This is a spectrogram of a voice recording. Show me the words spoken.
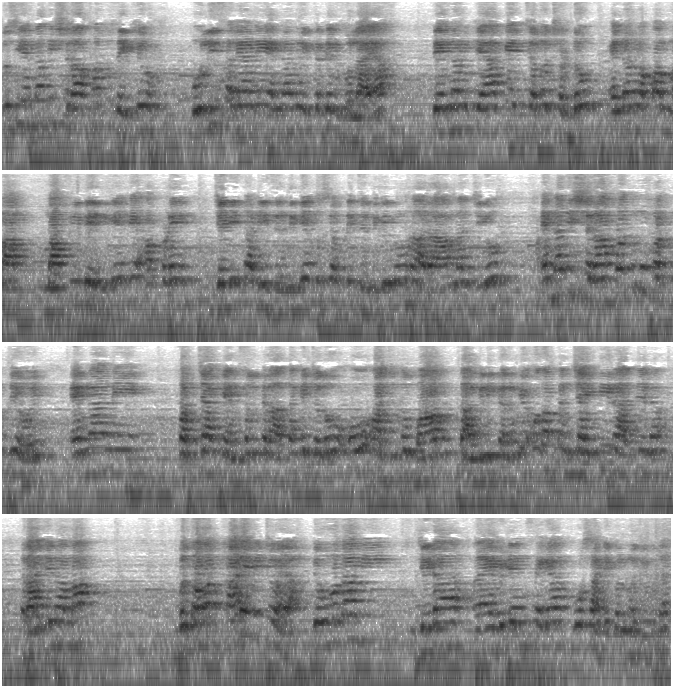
ਤੁਸੀਂ ਇਹਨਾਂ ਦੀ ਸ਼ਰਾਫਤ ਦੇਖਿਓ, ਪੁਲਿਸ ਵਾਲਿਆਂ ਨੇ ਇਹਨਾਂ ਨੂੰ ਇੱਕ ਦਿਨ ਬੁਲਾਇਆ ਤੇ ਇਹਨਾਂ ਨੂੰ ਕਿਹਾ ਕਿ ਚਲੋ ਛੱਡੋ, ਇਹਨਾਂ ਨੂੰ ਆਪਾਂ ਮਾਫੀ ਦੇ ਦਈਏ ਤੇ ਆਪਣੇ ਜਿਹੜੀ ਤੁਹਾਡੀ ਜ਼ਿੰਦਗੀ ਹੈ, ਤੁਸੀਂ ਆਪਣੀ ਜ਼ਿੰਦਗੀ ਨੂੰ ਆਰਾਮ ਨਾਲ ਜੀਓ। ਇਹਨਾਂ ਦੀ ਸ਼ਰਾਫਤ ਨੂੰ ਵਰਤਦੇ ਹੋਏ ਇਹਨਾਂ ਨੇ ਪਰਚਾ ਕੈਨਸਲ ਕਰਾਤਾ ਕਿ ਚਲੋ ਉਹ ਅੱਜ ਤੋਂ ਬਾਅਦ ਤੰਗ ਨਹੀਂ ਕਰਨਗੇ। ਉਹਦਾ ਪੰਚਾਇਤੀ ਰਾਜੇ ਦਾ ਰਾਜੇਨਾਮਾ ਬਤੌਰ ਥਾਣੇ ਵਿੱਚ ਹੋਇਆ ਤੇ ਉਹਦਾ ਵੀ ਜਿਹੜਾ ਐਵੀਡੈਂਸ ਹੈਗਾ, ਉਹ ਸਾਡੇ ਕੋਲ ਮੌਜੂਦ ਹੈ।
